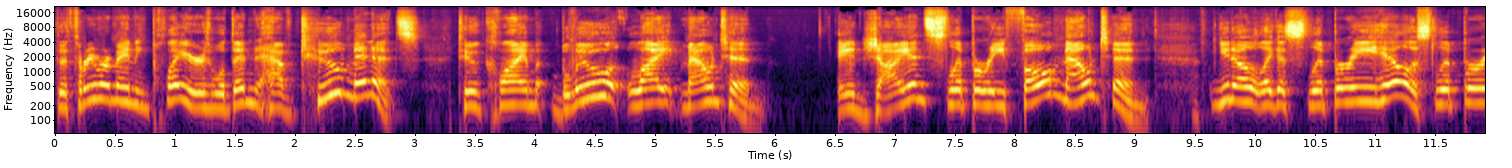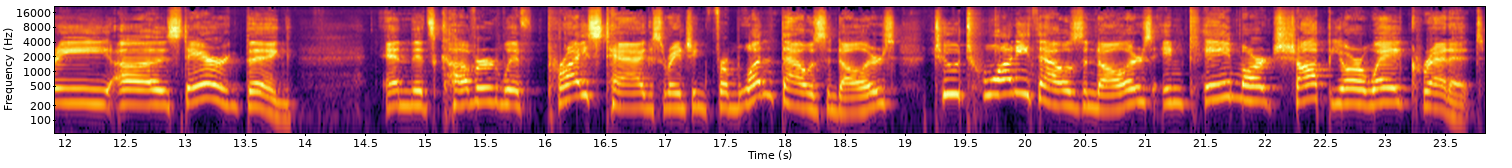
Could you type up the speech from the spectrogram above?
The three remaining players will then have two minutes to climb Blue Light Mountain a giant slippery foam mountain. You know, like a slippery hill, a slippery uh, stair thing. And it's covered with price tags ranging from $1,000 to $20,000 in Kmart Shop Your Way credit.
